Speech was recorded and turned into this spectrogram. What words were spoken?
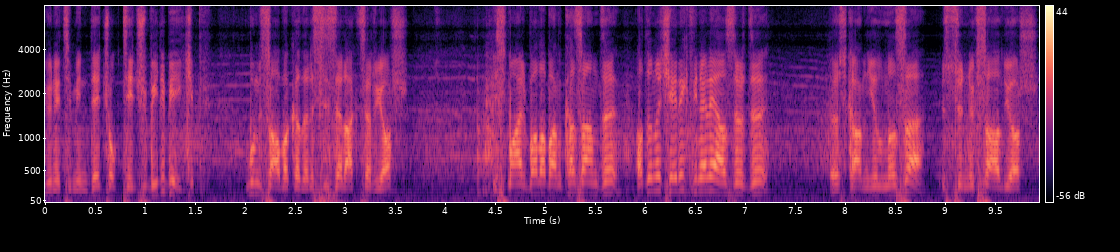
yönetiminde çok tecrübeli bir ekip bu müsabakaları sizlere aktarıyor. İsmail Balaban kazandı. Adını çeyrek finale yazdırdı. Özkan Yılmaz'a üstünlük sağlıyor.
